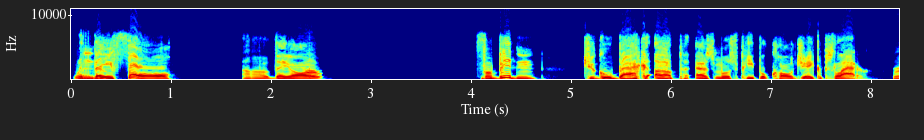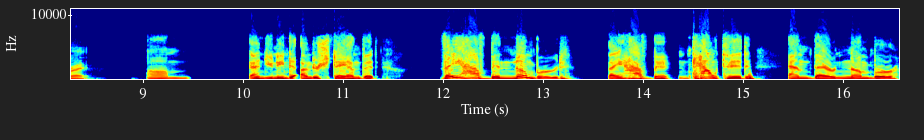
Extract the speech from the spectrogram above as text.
When they fall uh, they are forbidden to go back up as most people call jacob's ladder. Right. Um, and you need to understand that they have been numbered, they have been counted, and their number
